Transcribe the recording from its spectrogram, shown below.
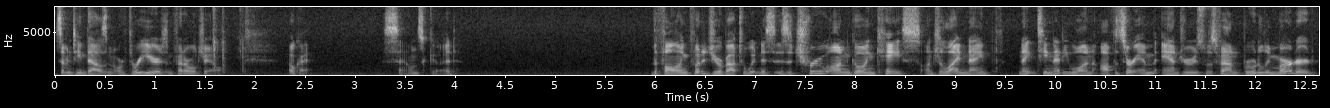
17,000 or 3 years in federal jail. Okay. Sounds good. The following footage you're about to witness is a true ongoing case. On July 9th, 1991, Officer M. Andrews was found brutally murdered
